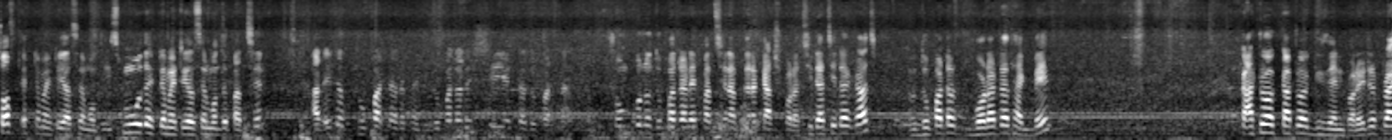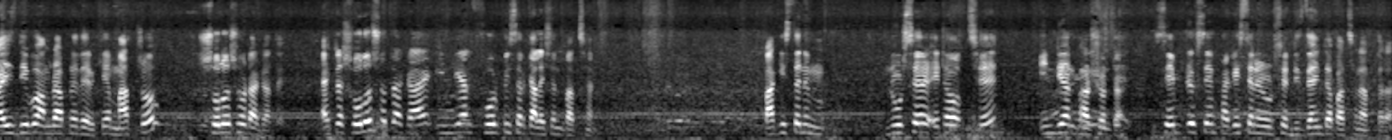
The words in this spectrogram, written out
সফট একটা ম্যাটেরিয়ালসের মধ্যে স্মুথ একটা ম্যাটেরিয়ালসের মধ্যে পাচ্ছেন। আর এটা দুপাট্টা দেখেন দুপাট্টারে সেই একটা দুপাট্টা। সম্পূর্ণ দুপাট্টারে পাচ্ছেন আপনারা কাজ করা ছিটা ছিটা কাজ। দুপাট্টার বর্ডারটা থাকবে কাটোয়াক কাটোয়াক ডিজাইন করা। এটার প্রাইস দিব আমরা আপনাদেরকে মাত্র ষোলোশো টাকাতে। একটা ষোলোশো টাকায় ইন্ডিয়ান ফোর পিসের কালেকশন পাচ্ছেন। পাকিস্তানি নুটসের এটা হচ্ছে ইন্ডিয়ান ভার্সনটা সেম টু সেম পাকিস্তানি নুটসের ডিজাইনটা পাচ্ছেন আপনারা।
